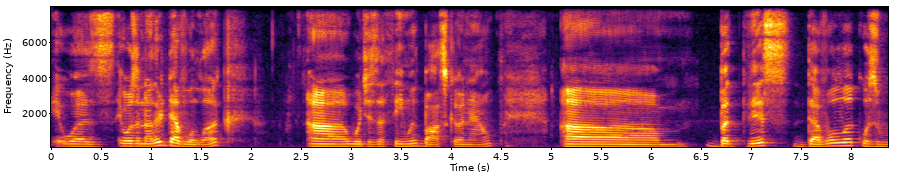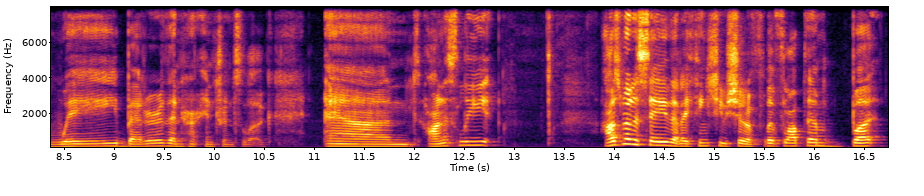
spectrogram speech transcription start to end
it was it was another devil look, uh, which is a theme with Bosco now. Um, but this devil look was way better than her entrance look. And honestly, I was about to say that I think she should have flip flopped them, but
